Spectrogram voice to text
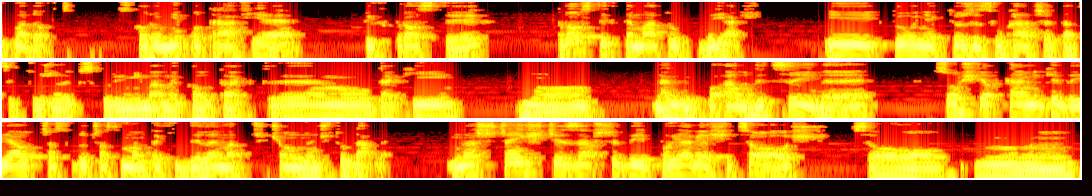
wykładowca. Skoro nie potrafię tych prostych, prostych tematów wyjaśnić. I tu niektórzy słuchacze, tacy, którzy, z którymi mamy kontakt taki no, jakby poaudycyjny, są świadkami, kiedy ja od czasu do czasu mam taki dylemat, czy ciągnąć to dalej. Na szczęście zawsze pojawia się coś, co, mm,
